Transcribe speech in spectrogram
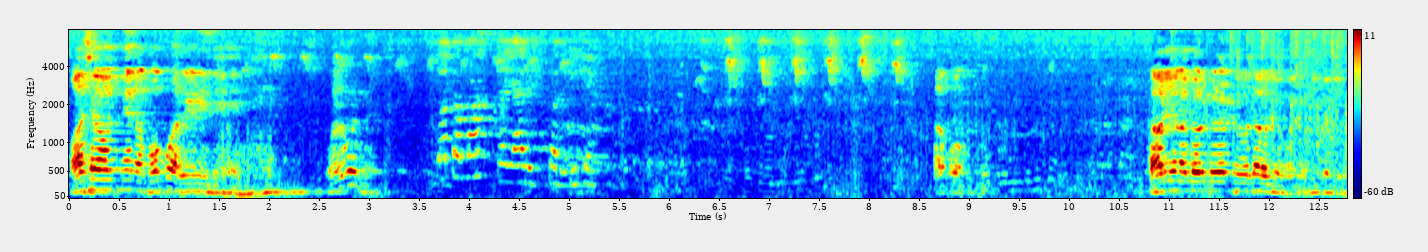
પાછા વખતે એના પપ્પા રેડી છે. બરોબર ને? આપો. તાળીઓના ગડગડાટથી વધાવજો ભાઈ દીકરીઓ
